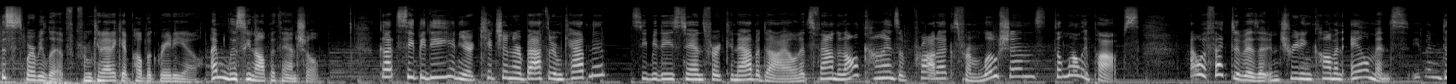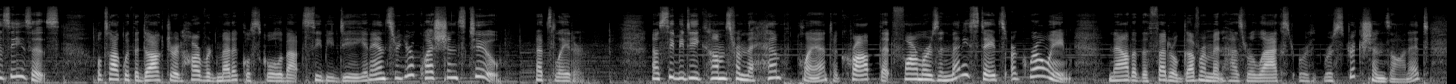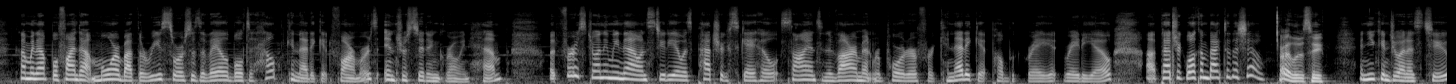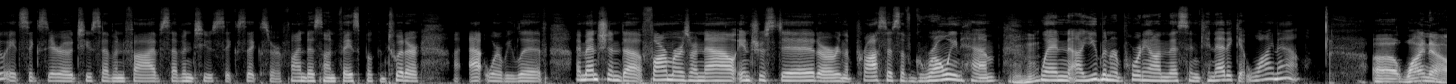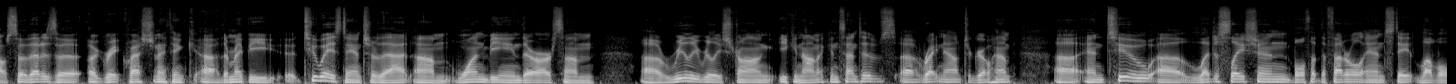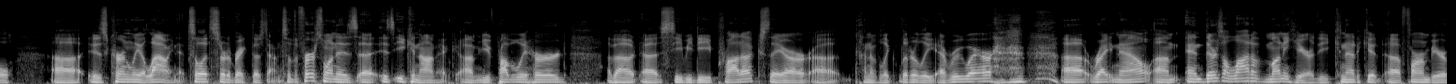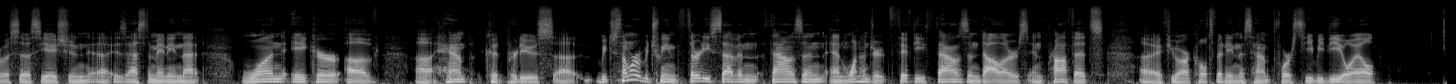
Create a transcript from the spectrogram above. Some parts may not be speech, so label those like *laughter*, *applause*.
This is Where We Live from Connecticut Public Radio. I'm Lucy Nalpathanchil. Got CBD in your kitchen or bathroom cabinet? CBD stands for cannabidiol, and it's found in all kinds of products from lotions to lollipops. How effective is it in treating common ailments, even diseases? We'll talk with a doctor at Harvard Medical School about CBD and answer your questions too. That's later. Now, CBD comes from the hemp plant, a crop that farmers in many states are growing now that the federal government has relaxed re- restrictions on it. Coming up, we'll find out more about the resources available to help Connecticut farmers interested in growing hemp. But first, joining me now in studio is Patrick Skahill, science and environment reporter for Connecticut Public Radio. Uh, Patrick, welcome back to the show. Hi, Lucy. And you can join us too, 860 275 7266, or find us on Facebook and Twitter uh, at Where We Live. I mentioned uh, farmers are now interested or in the process of growing hemp. Mm-hmm. When uh, you've been reporting on this in Connecticut, why now? Uh, why now? So that is a, a great question. I think uh, there might be uh, two ways to answer that. Um, one being there are some uh, really, really strong economic incentives uh, right now to grow hemp, uh, and two, legislation both at the federal and state level. Uh, is currently allowing it. So let's sort of break those down. So the first one is uh, is economic. Um, you've probably heard about uh, CBD products. They are kind of like literally everywhere *laughs* right now, um, and there's a lot of money here. The Connecticut Farm Bureau Association is estimating that one acre of uh, hemp could produce uh, somewhere between $37,000 and $150,000 in profits uh, if you are cultivating this hemp for CBD oil.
